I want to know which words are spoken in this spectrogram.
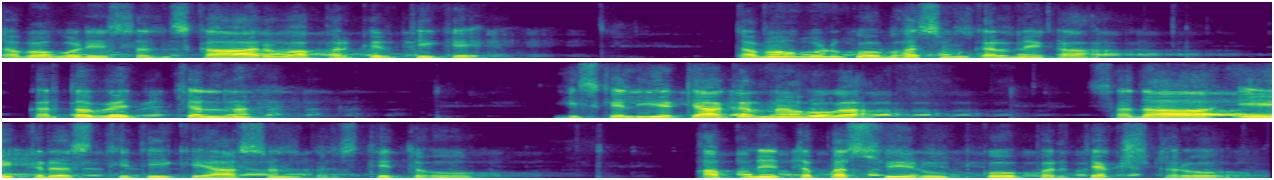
तमोगुणी संस्कार व प्रकृति के तमोगुण को भस्म करने का कर्तव्य चलना है। इसके लिए क्या करना होगा? सदा एक स्थिति के आसन पर स्थित हो, अपने तपस्वी रूप को प्रत्यक्ष करो।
